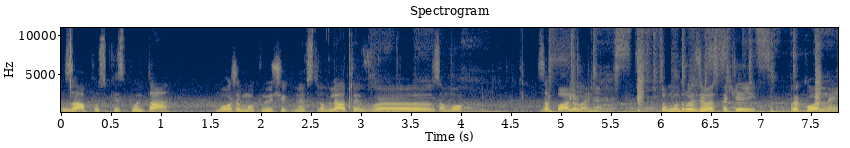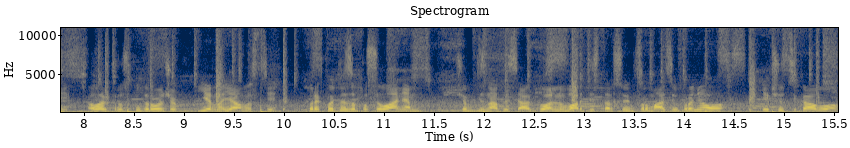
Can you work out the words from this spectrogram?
запуск із пульта. Можемо ключик не встромляти в е, замок запалювання. Тому, друзі, ось такий прикольний електроскутерочок є в наявності. Переходьте за посиланням, щоб дізнатися актуальну вартість та всю інформацію про нього. Якщо цікаво,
